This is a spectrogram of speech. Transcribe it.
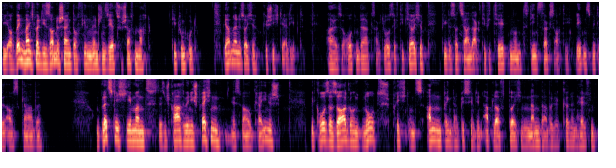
die, auch wenn manchmal die Sonne scheint, doch vielen Menschen sehr zu schaffen macht, die tun gut. Wir haben eine solche Geschichte erlebt. Also Rotenberg, St. Josef, die Kirche, viele soziale Aktivitäten und dienstags auch die Lebensmittelausgabe. Und plötzlich jemand, dessen Sprache wir nicht sprechen, es war ukrainisch, mit großer Sorge und Not spricht uns an, bringt ein bisschen den Ablauf durcheinander, aber wir können helfen,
